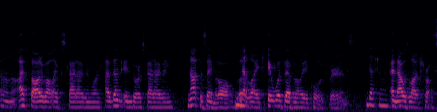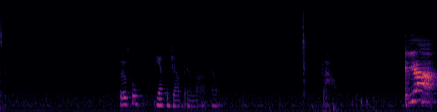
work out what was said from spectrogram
I don't know. I thought about like skydiving once. I've done indoor skydiving, not the same at all, but No. like it was definitely a cool experience, Definitely not. and that was a lot of trust. But it was cool. You have to jump, and I'm not. 애기야!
